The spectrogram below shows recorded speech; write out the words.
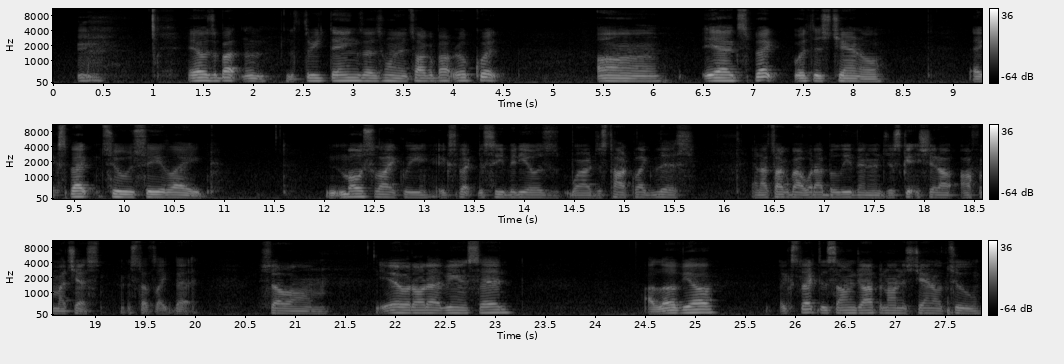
it was about the, the three things I just wanted to talk about real quick. Um, uh, yeah, expect with this channel, expect to see like, most likely expect to see videos where I just talk like this, and I talk about what I believe in and just getting shit off, off of my chest and stuff like that. So um, yeah, with all that being said. I love y'all. Expect a song dropping on this channel too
